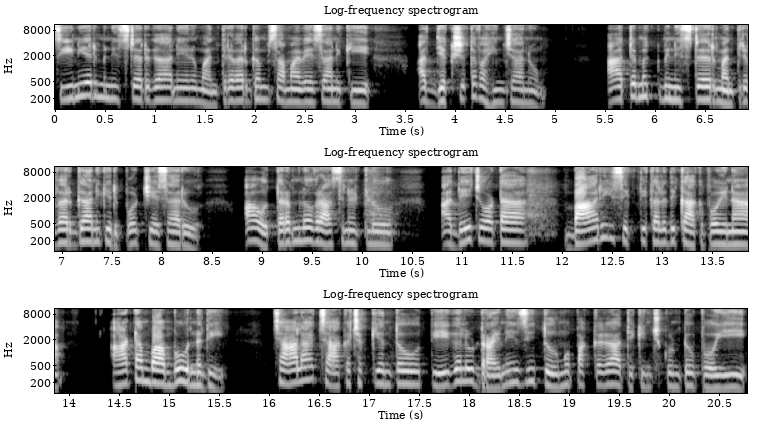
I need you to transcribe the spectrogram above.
సీనియర్ మినిస్టర్గా నేను మంత్రివర్గం సమావేశానికి అధ్యక్షత వహించాను. ఆటమిక్ మినిస్టర్ మంత్రివర్గానికి రిపోర్ట్ చేశారు. ఆ ఉత్తరంలో వ్రాసినట్లు అదే చోట భారీ శక్తి కలది కాకపోయినా ఆటం బాంబు ఉన్నది. చాలా చాకచక్యంతో తీగలు డ్రైనేజీ తూము పక్కగా అతికించుకుంటూ పోయి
